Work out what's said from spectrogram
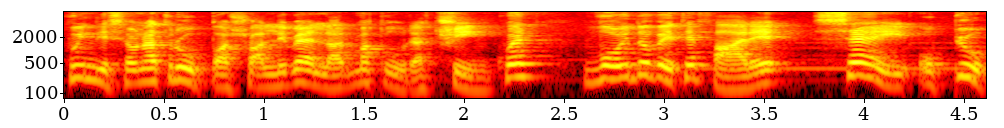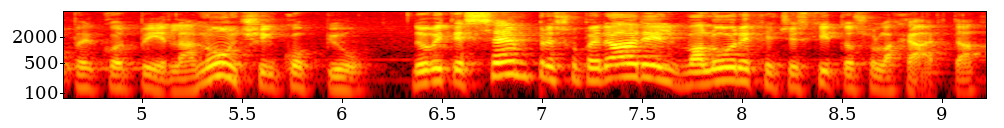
Quindi se una truppa ha a livello armatura 5, voi dovete fare 6 o più per colpirla, non 5 o più. Dovete sempre superare il valore che c'è scritto sulla carta.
